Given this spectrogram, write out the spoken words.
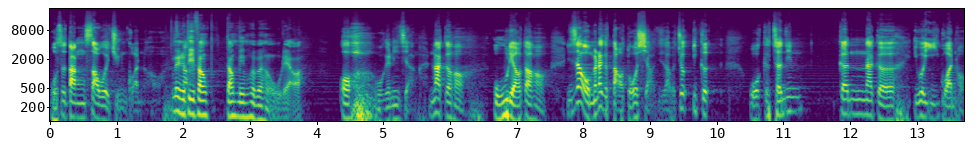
我是当少尉军官的哈。那个地方当兵会不会很无聊啊？哦，我跟你讲，那个哈无聊到哈，你知道我们那个岛多小，你知道吧？就一个，我曾经跟那个一位医官哦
